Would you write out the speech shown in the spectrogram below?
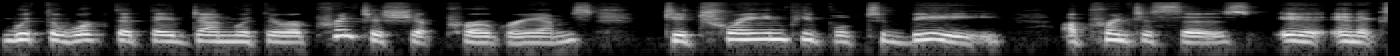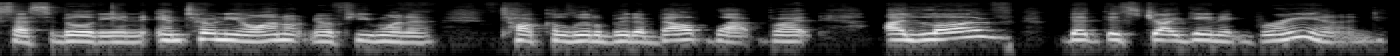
with the work that they've done with their apprenticeship programs to train people to be apprentices in, in accessibility. And Antonio, I don't know if you want to talk a little bit about that, but I love that this gigantic brand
